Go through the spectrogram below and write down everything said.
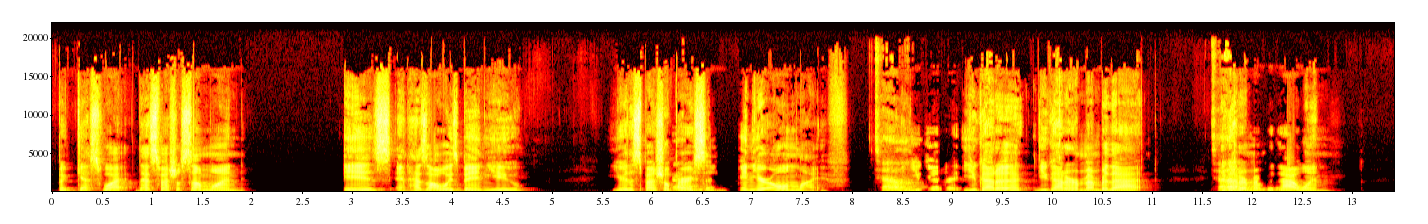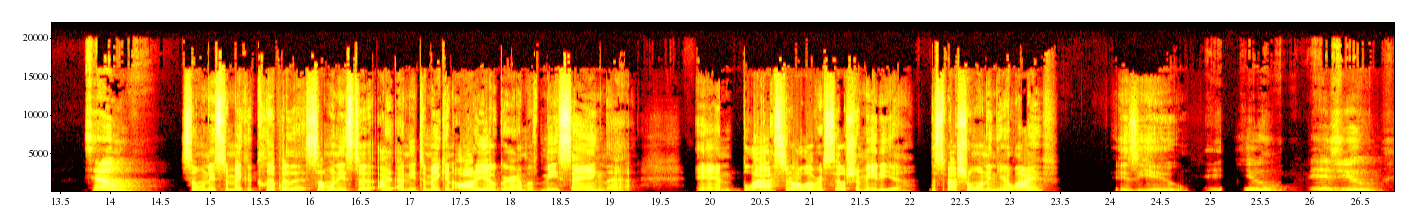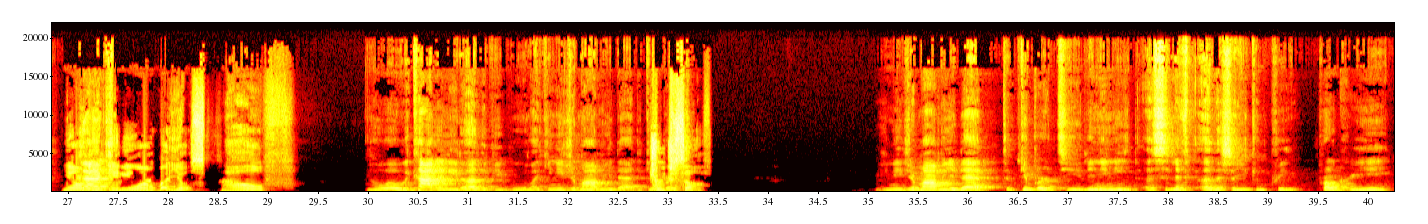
But guess what? That special someone is and has always been you. You're the special person in your own life. Tell you gotta you gotta you gotta remember that. Tell you gotta remember that one. Tell Someone needs to make a clip of this. Someone needs to I, I need to make an audiogram of me saying that and blast it all over social media. The special one in your life is you. It's you. Is you. You don't need anyone but yourself. Well, we kind of need other people. Like you need your mom and your dad to give birth. Treat yourself. You need your mom and your dad to give birth to you. Then you need a significant other so you can pre procreate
